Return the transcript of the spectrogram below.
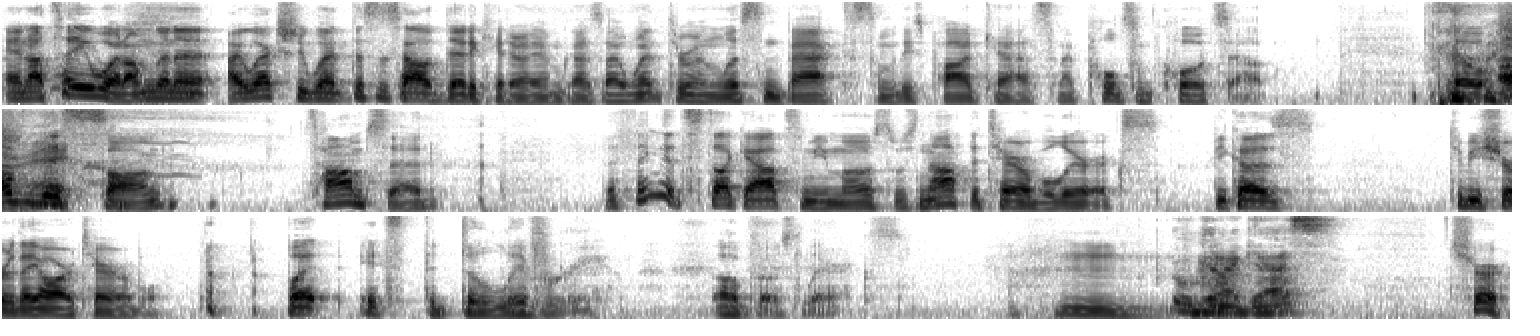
And I'll tell you what, I'm gonna. I actually went. This is how dedicated I am, guys. I went through and listened back to some of these podcasts, and I pulled some quotes out. So, of this song, Tom said, "The thing that stuck out to me most was not the terrible lyrics, because, to be sure, they are terrible, but it's the delivery of those lyrics." Hmm. Ooh, can I guess? Sure.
